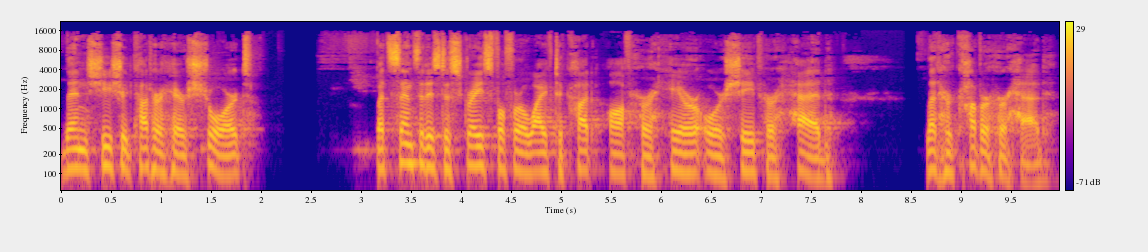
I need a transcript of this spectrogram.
then she should cut her hair short but since it is disgraceful for a wife to cut off her hair or shave her head, let her cover her head.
